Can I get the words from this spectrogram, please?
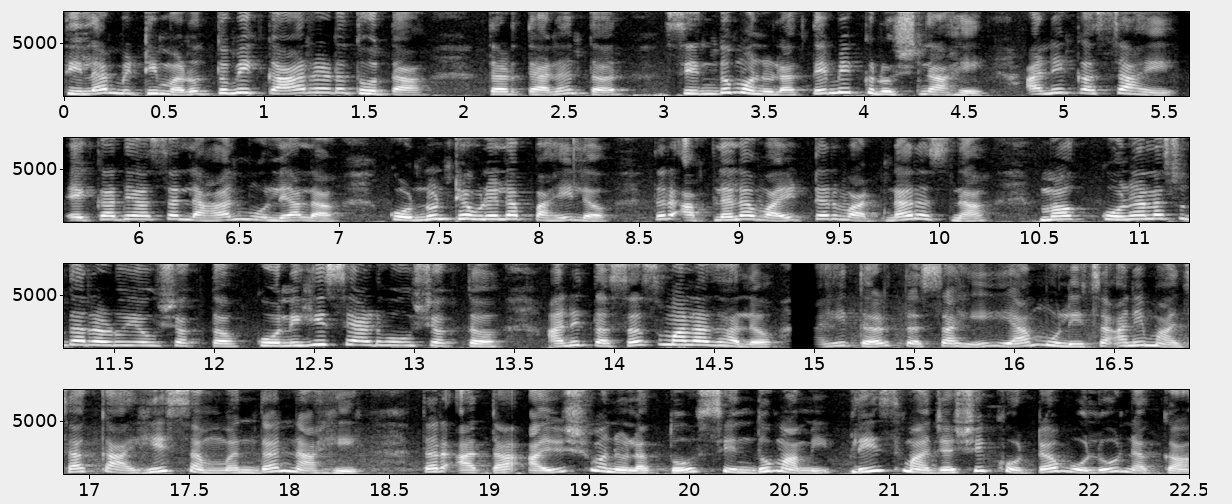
तिला मिठी मारून तुम्ही का रडत होता? तर त्यानंतर सिंधू म्हणू लागते मी कृष्ण आहे. आणि कसं आहे? एखाद्या असं लहान मुलाला कोंडून ठेवलेलं पाहिलं तर आपल्याला वाईट तर वाटणारच ना? मग कोणालासुद्धा रडू येऊ शकतं? कोणीही सॅड होऊ शकतं? आणि तसंच मला झालं. नाही तर तसाही या मुलीचा आणि माझा काही संबंध नाही. तर आता आयुष म्हणू लागतो सिंधू मामी प्लीज माझ्याशी खोटं बोलू नका.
